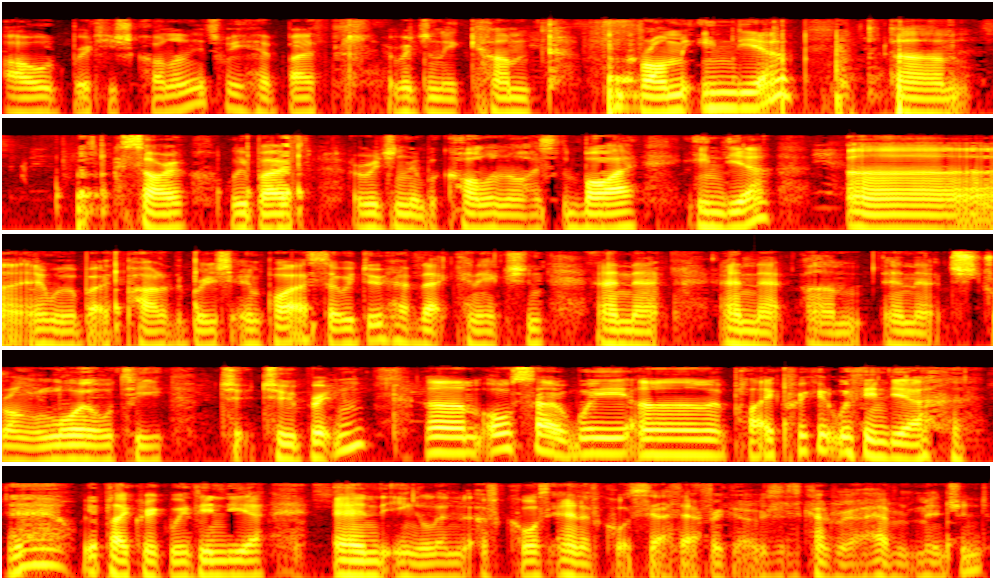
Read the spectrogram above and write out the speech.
old British colonies. We have both originally come from India. Um, sorry, we both originally were colonised by India, uh, and we were both part of the British Empire. So we do have that connection and that and that um, and that strong loyalty to, to Britain. Um, also, we um, play cricket with India. we play cricket with India and England, of course, and of course South Africa, which is a country I haven't mentioned.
